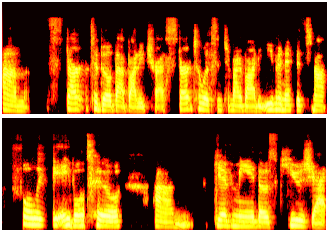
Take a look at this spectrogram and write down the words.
um, start to build that body trust start to listen to my body even if it's not fully able to um, give me those cues yet?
